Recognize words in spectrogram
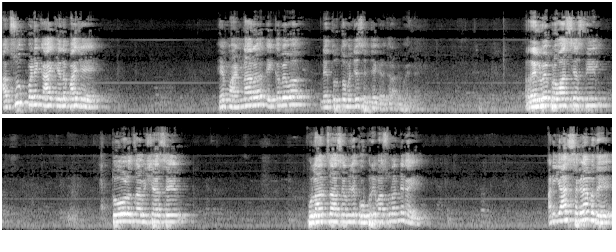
अचूकपणे काय केलं पाहिजे हे मांडणारं एकमेव नेतृत्व म्हणजे संजय केळकर आम्ही पाहिलं रेल्वे प्रवासी असतील टोळचा विषय असेल पुलांचा असेल म्हणजे कोपरीपासून अन्य काही. आणि या सगळ्यामध्ये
